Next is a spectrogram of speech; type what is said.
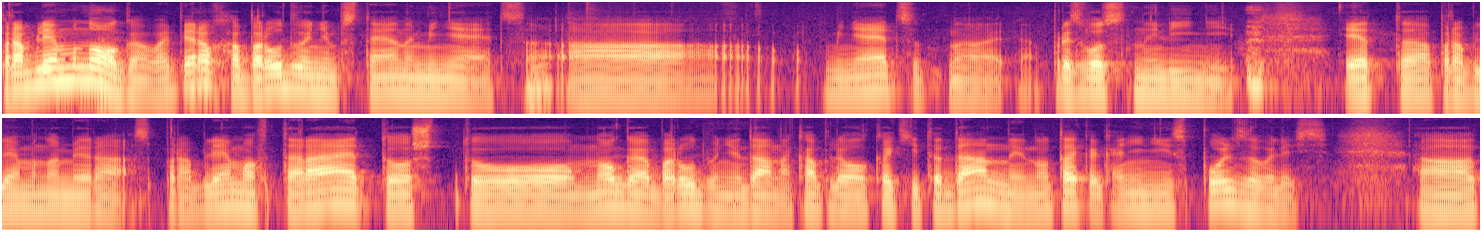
Проблем много. Во-первых, оборудование постоянно меняется. А, меняются производственные линии. Это проблема номер раз. Проблема вторая, то, что многое оборудование, да, накапливало какие-то данные, но так как они не использовались, а,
